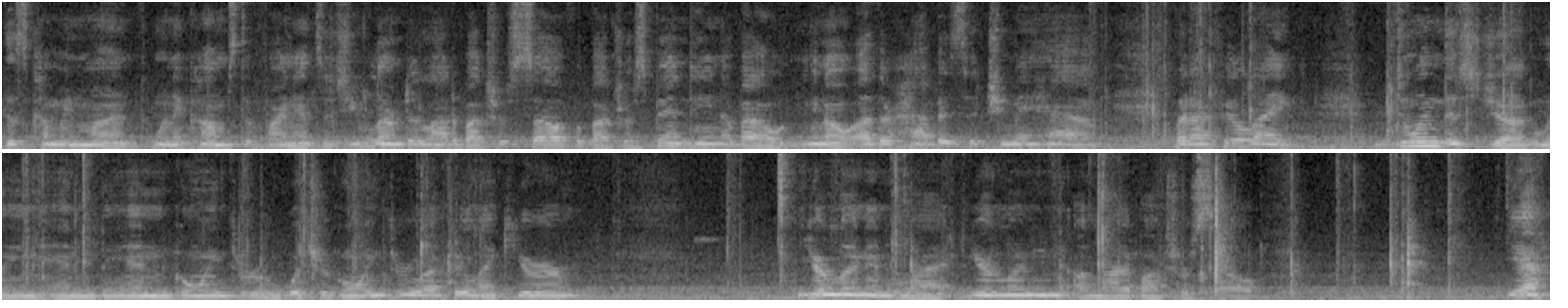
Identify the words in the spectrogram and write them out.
this coming month when it comes to finances. You learned a lot about yourself, about your spending, about, you know, other habits that you may have. But I feel like doing this juggling and then going through what you're going through, I feel like you're you're learning a lot. You're learning a lot about yourself. Yeah,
